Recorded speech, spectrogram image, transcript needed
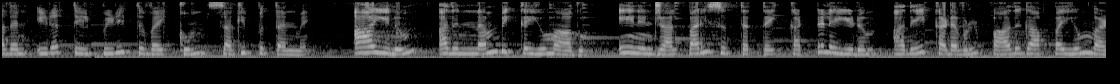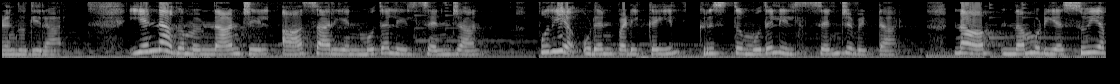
அதன் இடத்தில் பிடித்து வைக்கும் சகிப்புத்தன்மை. ஆயினும் அது நம்பிக்கையும் ஆகும் ஏனென்றால் பரிசுத்தத்தை கட்டளையிடும் அதே கடவுள் பாதுகாப்பையும் வழங்குகிறார். என்னாகமும் நான்கில் ஆசாரியன் முதலில் சென்றான். புதிய உடன்படிக்கையில் கிறிஸ்து முதலில் சென்று விட்டார் நாம் நம்முடைய சுய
